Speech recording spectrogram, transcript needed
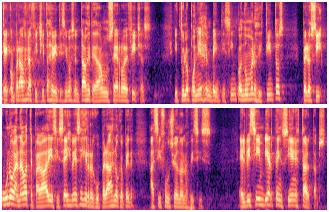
Que comprabas las fichitas de 25 centavos y te daban un cerro de fichas. Y tú lo ponías en 25 números distintos, pero si uno ganaba te pagaba 16 veces y recuperabas lo que... Así funcionan los VCs. El VC invierte en 100 startups,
